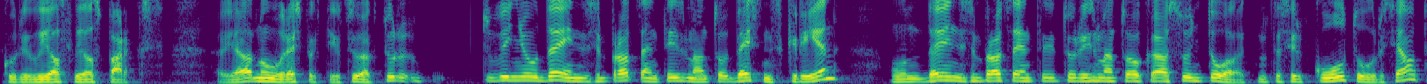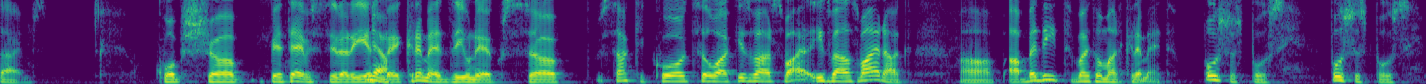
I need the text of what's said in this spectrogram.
kur ir liels, liels parks. Ja? Nu, respektīvi, cilvēki tur tu viņu 90% izmanto desmit skrien, un 90% tur izmanto kā suņu toleti. Nu, tas ir kultūras jautājums. Kopš pie tevis ir arī iespēja Jā. kremēt dzīvniekus. Saki, ko cilvēki izvēlas, vai, izvēlas vairāk? Abedīt vai tomēr kremēt? Pus uz pusi. Pus uz pusi.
